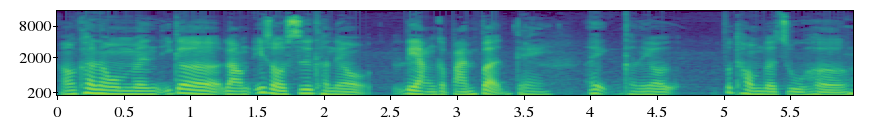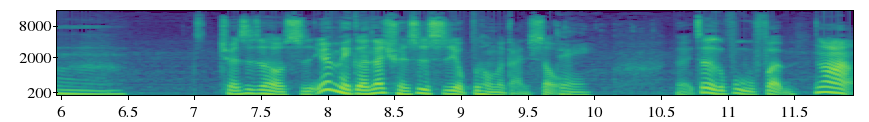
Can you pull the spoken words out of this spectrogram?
然后可能我们一个朗一首诗可能有两个版本，对，哎，可能有不同的组合，嗯，诠释这首诗，因为每个人在诠释诗有不同的感受，对，对，这个部分。那。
